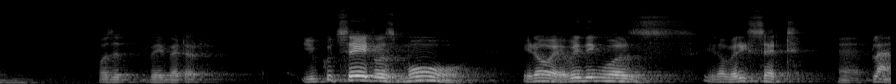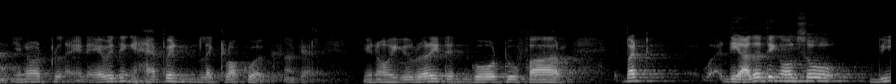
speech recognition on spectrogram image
Mhm. was it way better You could say it was more, you know, everything was you know very set. yeah, plan You know, pl- and everything happened like clockwork. okay You know, you really didn't go too far. But the other thing also, we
